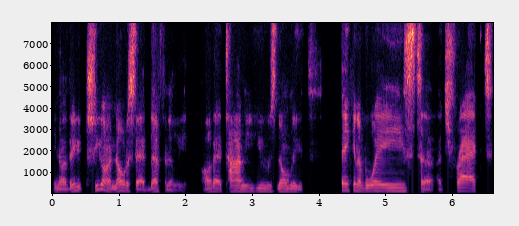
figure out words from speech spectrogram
You know, they, she gonna notice that definitely. All that time you use normally thinking of ways to attract,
